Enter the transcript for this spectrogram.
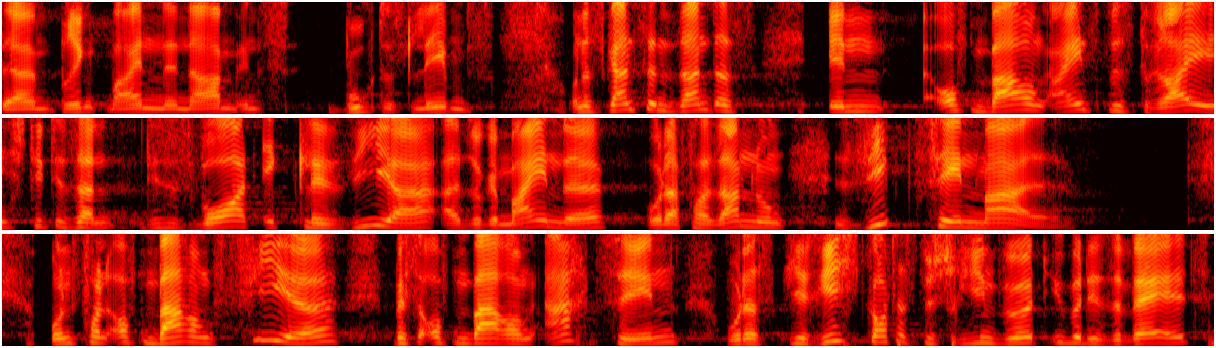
ähm, bringt meinen Namen ins Buch des Lebens. Und es ist ganz interessant, dass in Offenbarung 1 bis 3 steht dieser, dieses Wort Ekklesia, also Gemeinde oder Versammlung, 17 Mal. Und von Offenbarung 4 bis Offenbarung 18, wo das Gericht Gottes beschrieben wird über diese Welt,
